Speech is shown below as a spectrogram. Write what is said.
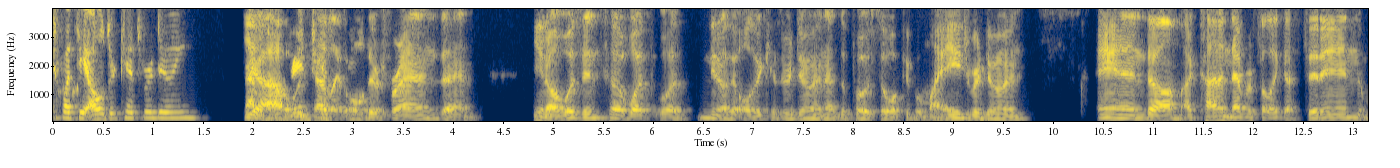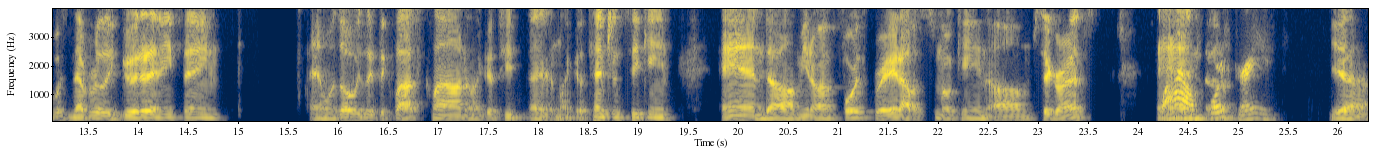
liked what the older kids were doing? That yeah, I always had like older friends and you know, was into what what you know the older kids were doing as opposed to what people my age were doing. And um, I kind of never felt like I fit in, was never really good at anything, and was always like the class clown and like a te- and like attention seeking. And um, you know, in fourth grade, I was smoking um, cigarettes. Wow, And, fourth grade. yeah.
